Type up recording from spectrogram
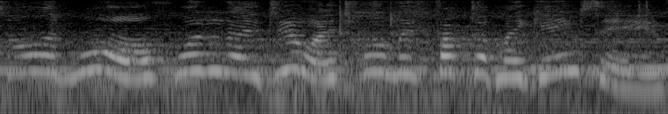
Solid Wolf, what did I do? I totally fucked up my game save.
